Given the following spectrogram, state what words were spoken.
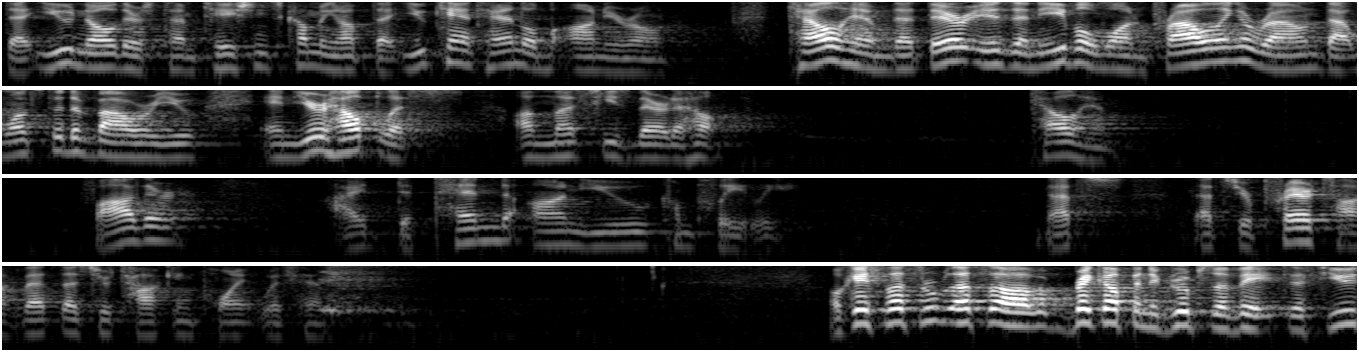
that you know there's temptations coming up that you can't handle on your own. Tell him that there is an evil one prowling around that wants to devour you, and you're helpless unless he's there to help. Tell him, Father, I depend on you completely. That's that's your prayer talk. That, that's your talking point with Him. Okay, so let's, let's uh, break up into groups of eight. If you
